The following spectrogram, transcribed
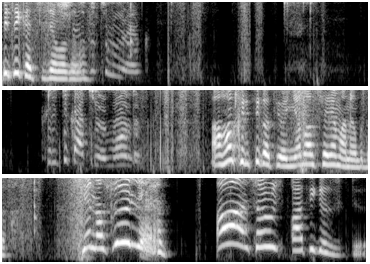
Hack açacağım o zaman. Yok? Kritik atıyorum oğlum. Aha kritik atıyorsun yalan söyleme bana bu da. Ya nasıl öldüm? Aa server IP gözüktü.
